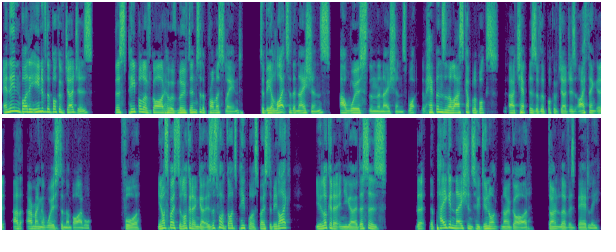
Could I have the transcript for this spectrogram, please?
And then by the end of the book of Judges, this people of God who have moved into the promised land to be a light to the nations are worse than the nations. What happens in the last couple of books, uh, chapters of the book of Judges, I think are, are among the worst in the Bible. For you're not supposed to look at it and go, is this what God's people are supposed to be like? You look at it and you go, this is the, the pagan nations who do not know God don't live as badly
